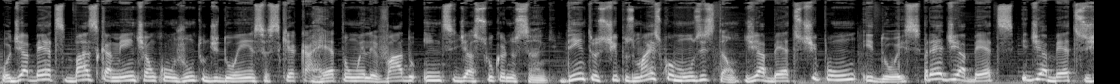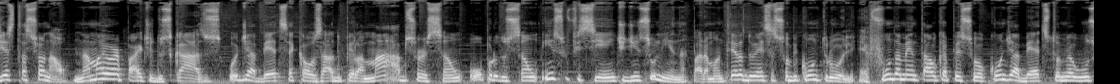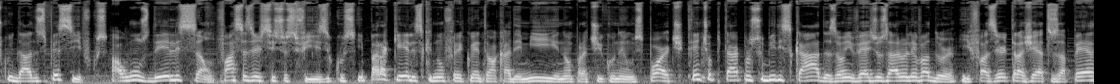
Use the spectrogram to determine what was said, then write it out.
O diabetes basicamente é um conjunto de doenças que acarretam um elevado índice de açúcar no sangue. Dentre os tipos mais comuns estão diabetes tipo 1 e 2, pré-diabetes e diabetes gestacional. Na maior parte dos casos, o diabetes é causado pela má absorção ou produção insuficiente de insulina. Para manter a doença sob controle, é fundamental que a pessoa com diabetes tome alguns cuidados específicos. Alguns deles são: faça exercícios físicos e para aqueles que não frequentam academia e não praticam nenhum esporte, tente optar por subir escadas escadas ao invés de usar o elevador. E fazer trajetos a pé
